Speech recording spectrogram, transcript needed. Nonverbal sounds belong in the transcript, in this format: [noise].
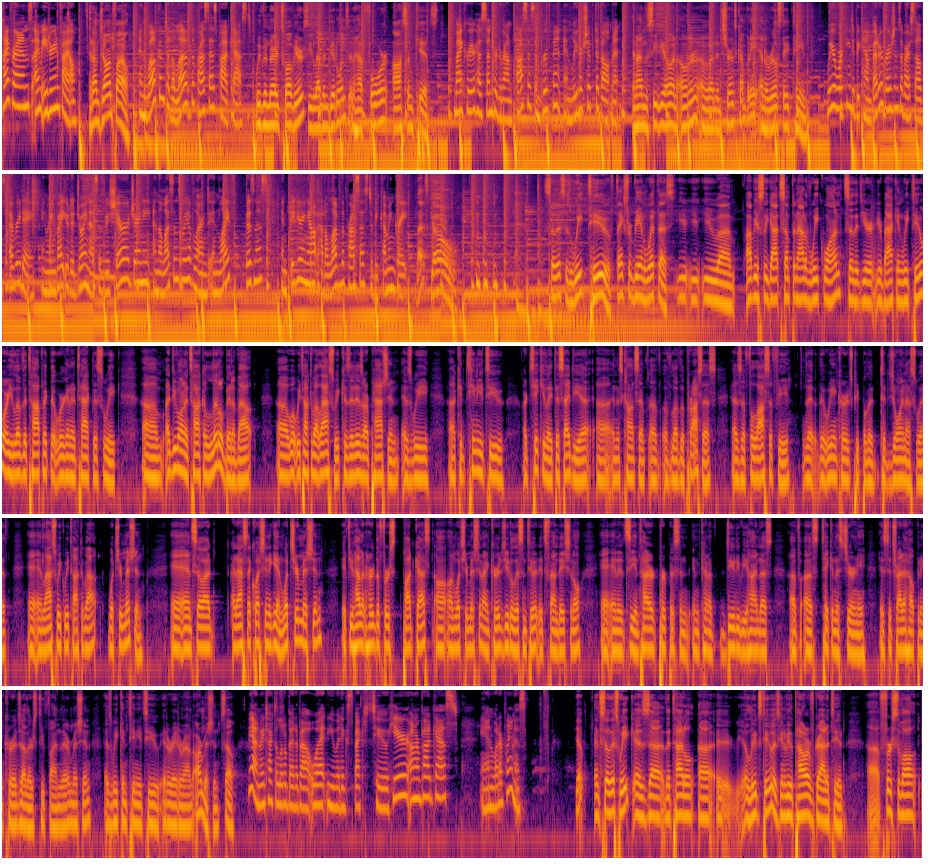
Hi, friends. I'm Adrian File, And I'm John File. and welcome to the Love the Process podcast. We've been married 12 years, 11 good ones, and have four awesome kids. My career has centered around process improvement and leadership development. And I'm the CEO and owner of an insurance company and a real estate team. We are working to become better versions of ourselves every day, and we invite you to join us as we share our journey and the lessons we have learned in life, business, and figuring out how to love the process to becoming great. Let's go. [laughs] so this is week two. Thanks for being with us. You you you um, obviously got something out of week one, so that you're you're back in week two, or you love the topic that we're going to attack this week. Um, I do want to talk a little bit about uh, what we talked about last week because it is our passion as we uh, continue to articulate this idea uh, and this concept of, of love the process as a philosophy that, that we encourage people to, to join us with. And, and last week we talked about what's your mission. And, so I'd, I'd ask that question again what's your mission? If you haven't heard the first podcast on, on what's your mission, I encourage you to listen to it. It's foundational and, and it's the entire purpose and, and kind of duty behind us of us taking this journey is to try to help and encourage others to find their mission as we continue to iterate around our mission. So, Yeah, and we talked a little bit about what you would expect to hear on our podcast and what our plan is. Yep. And so this week, as uh, the title uh, alludes to, is going to be the power of gratitude. Uh, first of all,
